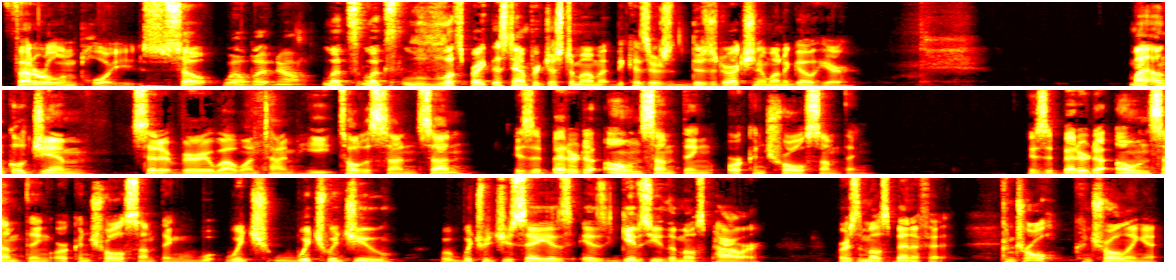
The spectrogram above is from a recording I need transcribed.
federal employees. So Well, but now let's let's let's break this down for just a moment because there's there's a direction I want to go here. My uncle Jim said it very well one time. He told his son, "Son, is it better to own something or control something? Is it better to own something or control something? Wh- Which which would you which would you say is is gives you the most power or is the most benefit? Control. controlling it.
